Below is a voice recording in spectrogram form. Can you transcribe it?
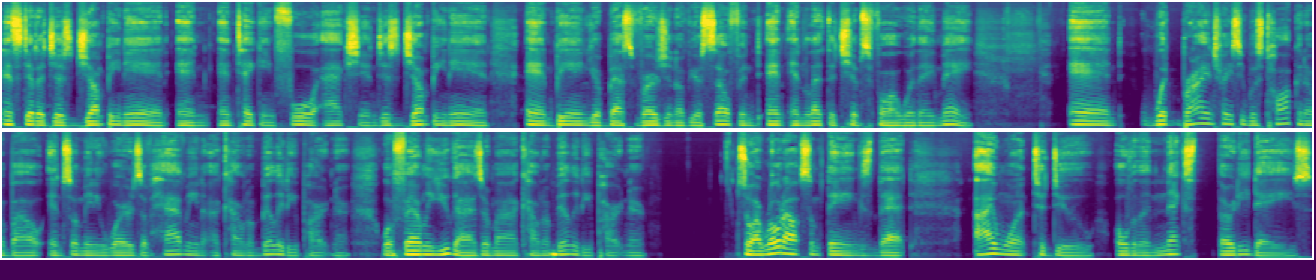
instead of just jumping in and and taking full action just jumping in and being your best version of yourself and and and let the chips fall where they may and what Brian Tracy was talking about in so many words of having an accountability partner. Well, family, you guys are my accountability partner. So I wrote out some things that I want to do over the next 30 days.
